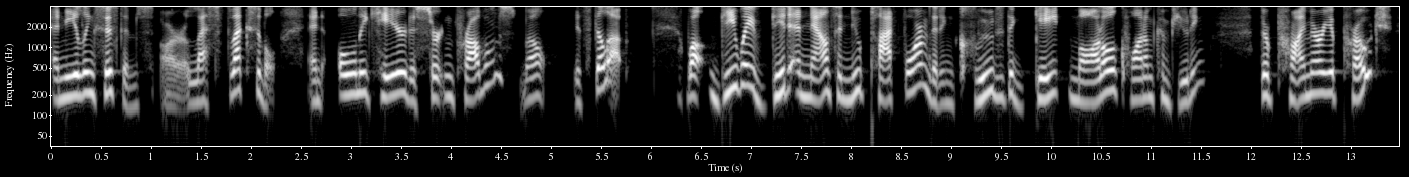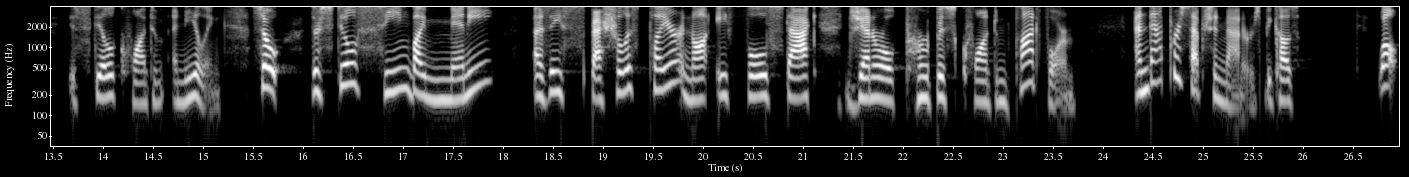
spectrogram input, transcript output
annealing systems are less flexible and only cater to certain problems, well, it's still up. While D-Wave did announce a new platform that includes the gate model quantum computing, their primary approach is still quantum annealing. So they're still seen by many as a specialist player, not a full stack general purpose quantum platform. And that perception matters because well,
